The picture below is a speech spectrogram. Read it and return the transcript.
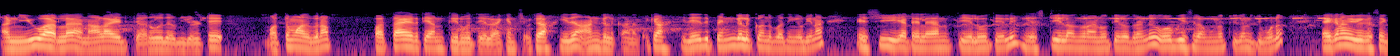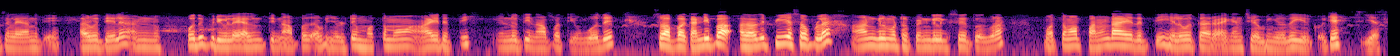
அண்ட் யூஆரில் நாலாயிரத்தி அறுபது அப்படின்னு சொல்லிட்டு மொத்தமாக வந்து பார்த்தீங்கன்னா பத்தாயிரத்தி இரநூத்தி இருபத்தி ஏழு வேகன்சி ஓகே இது ஆண்களுக்கானது ஓகே இதே இது பெண்களுக்கு வந்து பார்த்திங்க அப்படின்னா எஸ்சி கேட்டையில் இரநூத்தி எழுபத்தி ஏழு எஸ்டியில் வந்து நூற்றி இருபத்தி ரெண்டு ஓபிசியில் முந்நூற்றி தொண்ணூற்றி மூணு எக்கனாமி வீக்க செக்ஷனில் இரநூத்தி அறுபத்தி ஏழு அண்ட் பொது பிரிவில் எழுநூற்றி நாற்பது அப்படின்னு சொல்லிட்டு மொத்தமாக ஆயிரத்தி எண்ணூற்றி நாற்பத்தி ஒம்பது ஸோ அப்போ கண்டிப்பாக அதாவது பிஎஸ்எஃப்பில் ஆண்கள் மற்றும் பெண்களுக்கு சேர்த்து வந்து மொத்தமாக பன்னெண்டாயிரத்தி எழுபத்தாறு வேகன்சி அப்படிங்கிறது இருக்குது ஓகே எஸ்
